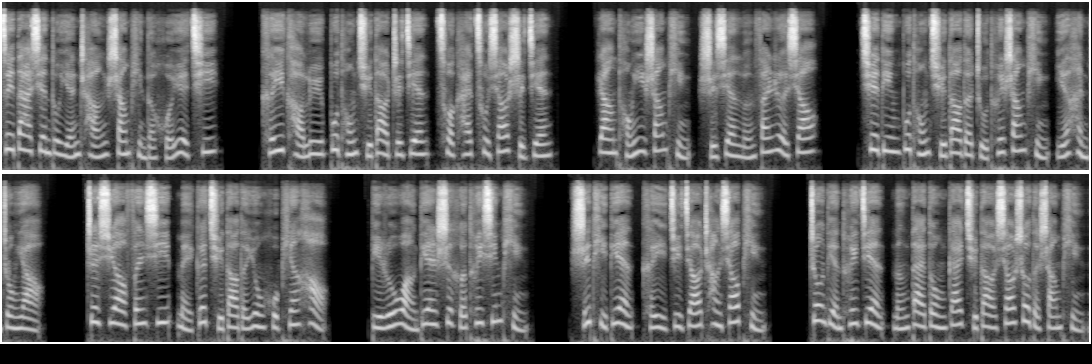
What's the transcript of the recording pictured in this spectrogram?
最大限度延长商品的活跃期。可以考虑不同渠道之间错开促销时间，让同一商品实现轮番热销。确定不同渠道的主推商品也很重要，这需要分析每个渠道的用户偏好。比如网店适合推新品，实体店可以聚焦畅销品，重点推荐能带动该渠道销售的商品。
